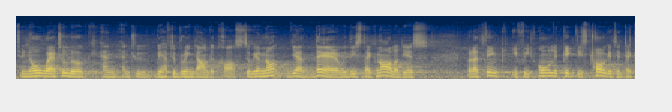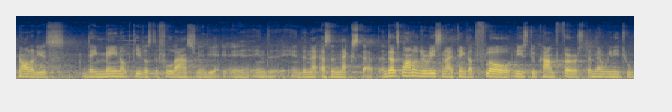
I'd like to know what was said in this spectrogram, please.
to know where to look, and, and to, we have to bring down the cost. So we are not yet there with these technologies, but I think if we only pick these targeted technologies, they may not give us the full answer in the, in the, in the as the next step. And that's one of the reasons I think that flow needs to come first, and then we need to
